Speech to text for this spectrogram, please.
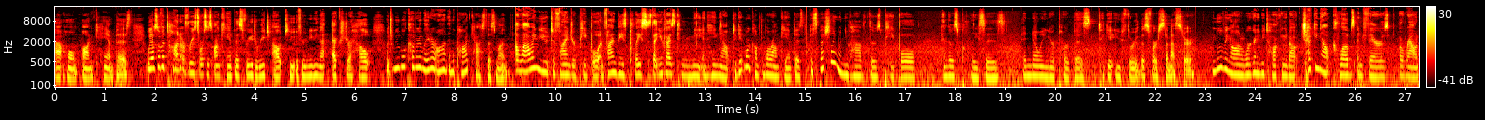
at home on campus. We also have a ton of resources on campus for you to reach out to if you're needing that extra help, which we will cover later on in the podcast this month. Allowing you to find your people and find these places that you guys can meet and hang out to get more comfortable around campus, especially when you have those people and those places and knowing your purpose to get you through this first semester. Moving on, we're going to be talking about checking out clubs and fairs around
